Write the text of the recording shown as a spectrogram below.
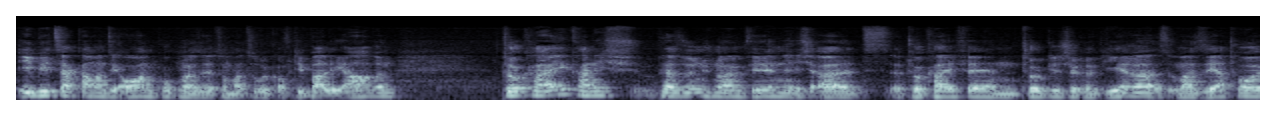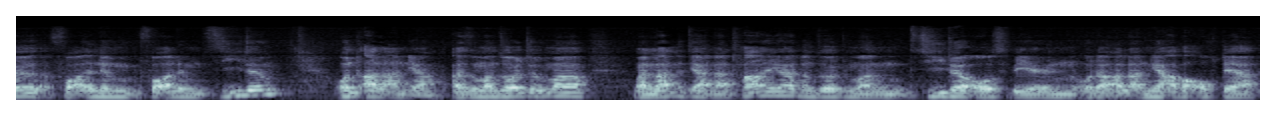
Ibiza kann man sich auch angucken, also jetzt nochmal zurück auf die Balearen. Türkei kann ich persönlich nur empfehlen. Ich als Türkei-Fan, türkische Riviera ist immer sehr toll, vor allem, vor allem Side und Alanya. Also man sollte immer man landet ja in Antalya, dann sollte man Side auswählen oder Alanya, aber auch der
